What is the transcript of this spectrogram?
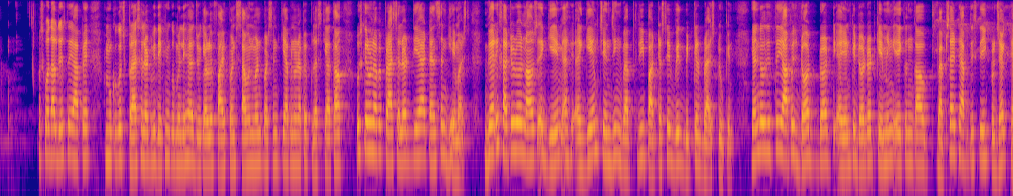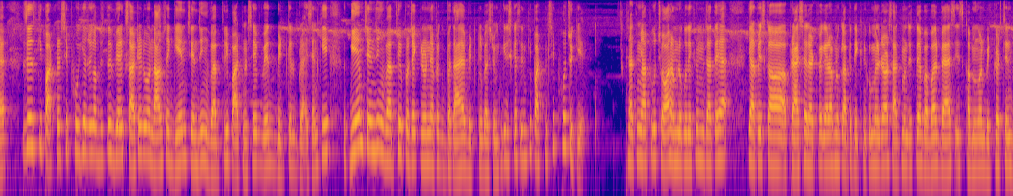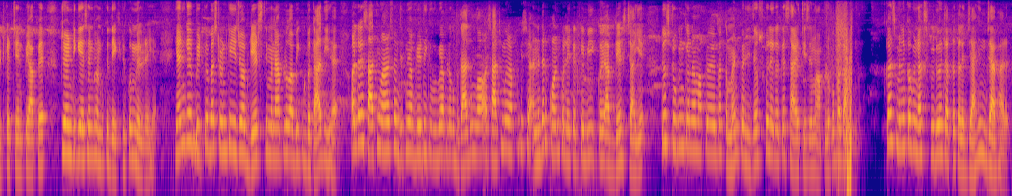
उसके बाद आप देखते हैं यहाँ पे हमको कुछ प्राइस अलर्ट भी देखने को मिले है, जो कि five point seven one percent की आप इन्होंने यहाँ पे प्लस किया था। उसके उन्होंने यहाँ पे प्राइस अलर्ट दिया है attention gamers we are excited announce a game a game changing web three partnership with Bitgert Brise token यानी कि देखते हैं यहाँ पे डॉट डॉट यानी कि डॉट डॉट गेमिंग एक उनका वेबसाइट है, आप देखते हैं एक प्रोजेक्ट है, जिससे इसकी पार्टनरशिप हुई है, जो कि आप देखते हैं वी आर एक्साइटेड वो नाम से game changing web three partnership with Bitgert Brise यानी कि game changing web three project इन्होंने यहाँ पे बताया है टोकन की जिसके इनकी पार्टनरशिप हो चुकी है। साथ में यहाँ पे कुछ और हम लोग को देखने मिल जाते हैं। यहाँ पे इसका प्राइस अलर्ट वगैरह हम लोग यहाँ पे देखने को मिल रहा है और साथ में देखते हैं bubble base is coming on Bitgert chain Bitgert chain पे यहाँ पे जो इंडिकेशन भी हम लोग को देखने को मिल रही है। यानी कि बेस्ट स्टूडेंट की ये जो अपडेट्स थी मैंने आप लोग अभी बता दी है, और लगे साथ ही हमारे साथ जितनी अपडेट थी वो भी आप लोग को बता दूँगा, और साथ में अगर आपको किसी अनदर कॉइन को लेकर के भी कोई अपडेट्स चाहिए तो उस टोकन का नाम आप लोग एक बार कमेंट कर दीजिए, उसको लेकर के सारी चीज़ें मैं आप लोग को बता दूँगा। कल मिलने को भी नेक्स्ट वीडियो में, तब तक कल जय हिंद, जय भारत।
